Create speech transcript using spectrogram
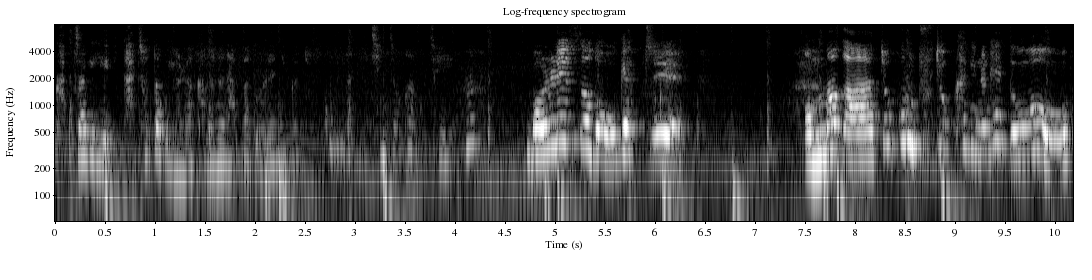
갑자기 다쳤다고 연락하면 아빠 놀라니까 조금만 진정하고 제 응? 멀리 있어도 오겠지. 엄마가 조금 부족하기는 해도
